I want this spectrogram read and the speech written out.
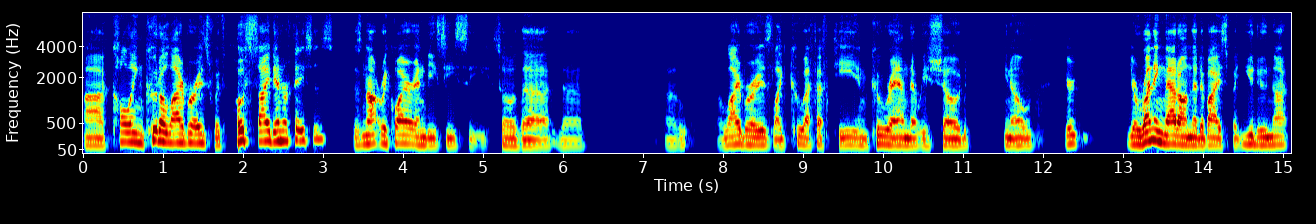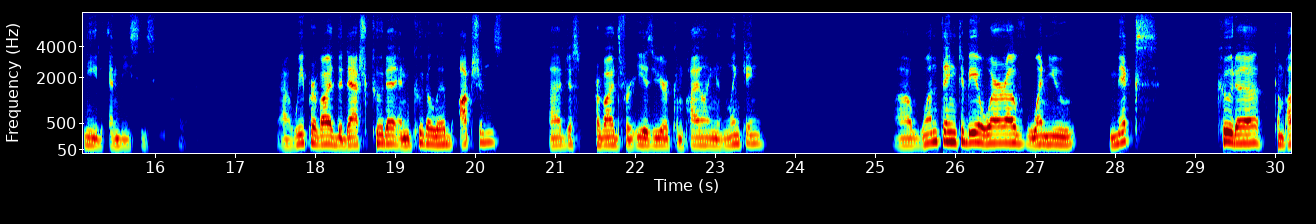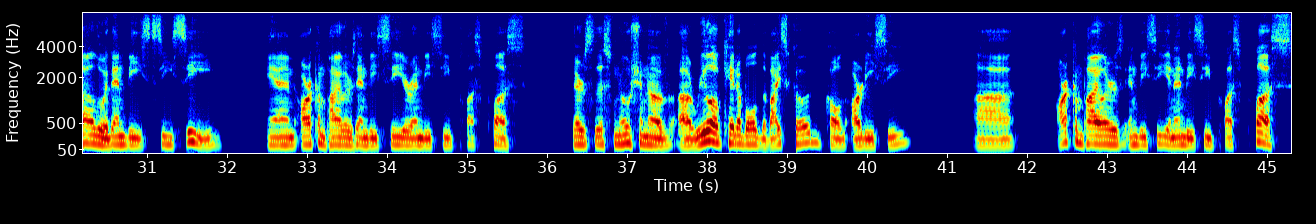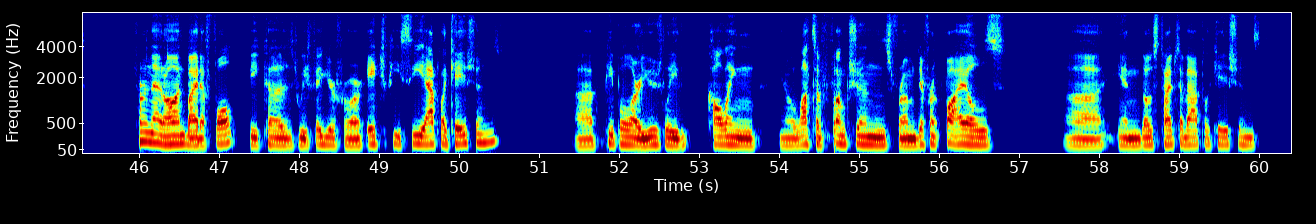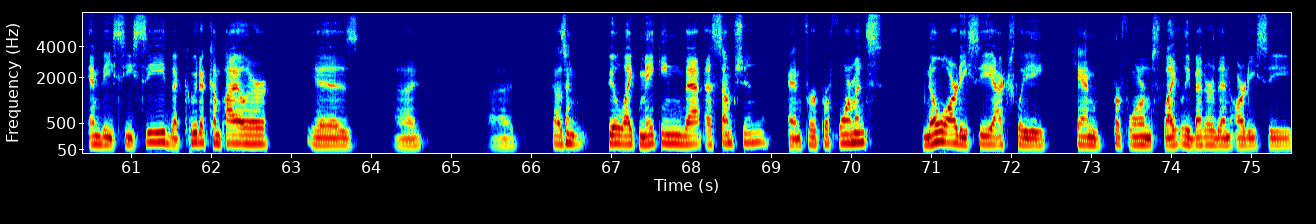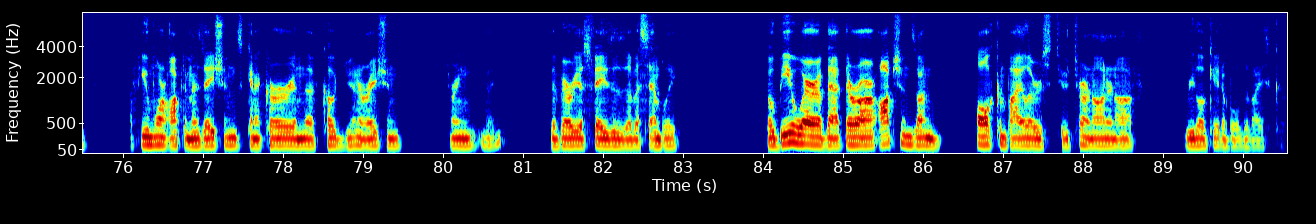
Uh, calling CUDA libraries with host side interfaces does not require NVCC. So the, the, the, the libraries like cuFFT and cuRAND that we showed, you know, you're, you're running that on the device, but you do not need NVCC. Uh, we provide the dash CUDA and CUDA lib options, uh, just provides for easier compiling and linking. Uh, one thing to be aware of when you mix CUDA compiled with NVCC and our compilers NVC or NVC++, there's this notion of relocatable device code called RDC. Uh, our compilers NVC and NVC++ turn that on by default because we figure for HPC applications, uh, people are usually calling you know, lots of functions from different files uh, in those types of applications. NVCC, the CUDA compiler is, uh, uh, doesn't feel like making that assumption. And for performance, no RDC actually can perform slightly better than RDC. A few more optimizations can occur in the code generation during the, the various phases of assembly. So be aware of that. There are options on all compilers to turn on and off relocatable device code.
